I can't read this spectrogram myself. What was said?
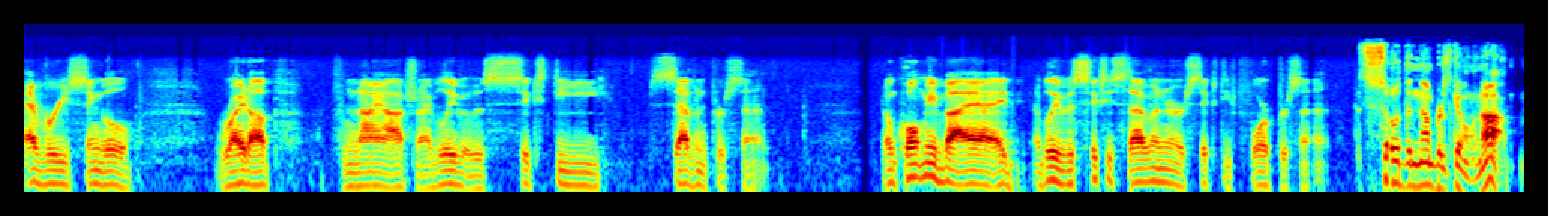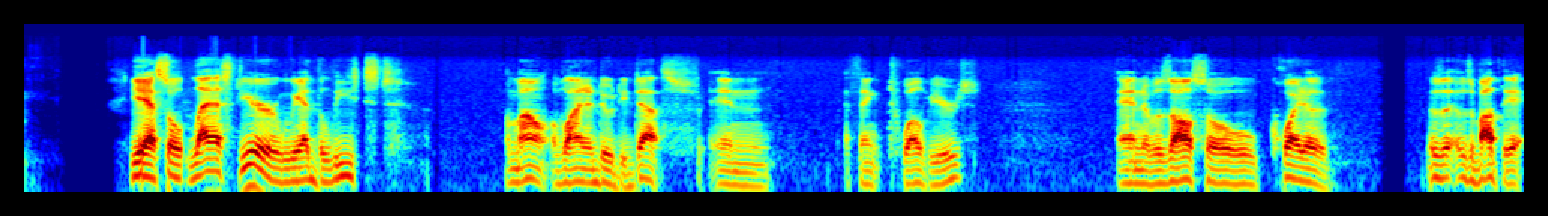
every single write up from NIOSH, and I believe it was sixty-seven percent. Don't quote me, but I, I believe it was sixty-seven or sixty-four percent. So the number's going up. Yeah, so last year we had the least amount of line of duty deaths in, I think, 12 years. And it was also quite a, it was, it was about the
